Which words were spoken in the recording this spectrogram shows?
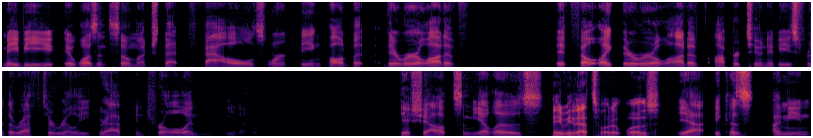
Maybe it wasn't so much that fouls weren't being called, but there were a lot of. It felt like there were a lot of opportunities for the ref to really grab control and dish out some yellows. Maybe that's what it was. Yeah, because I mean,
